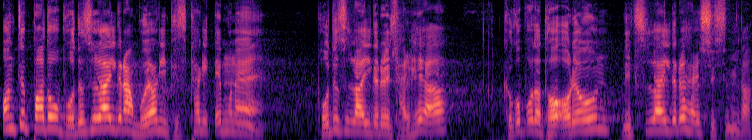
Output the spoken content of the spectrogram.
언뜻 봐도 board slide랑 모양이 비슷하기 때문에 board slide를 잘 해야 그것보다 더 어려운 lip slide를 할 수 있습니다.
